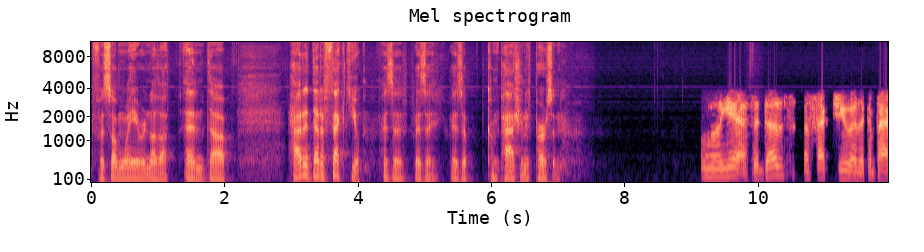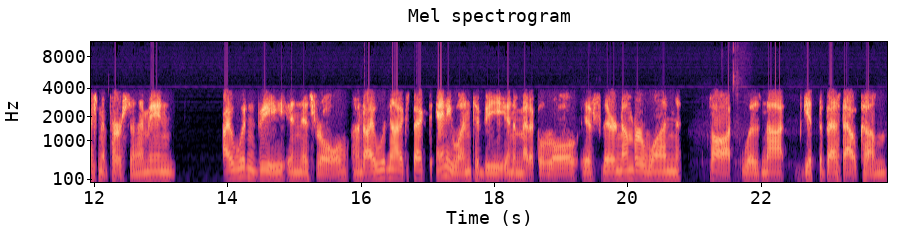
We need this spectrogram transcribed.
for some way or another and uh, how did that affect you as a as a as a compassionate person Well, yes, it does affect you as a compassionate person. I mean, I wouldn't be in this role, and I would not expect anyone to be in a medical role if their number one thought was not get the best outcome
